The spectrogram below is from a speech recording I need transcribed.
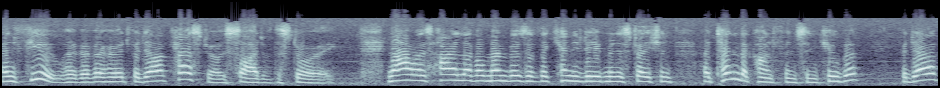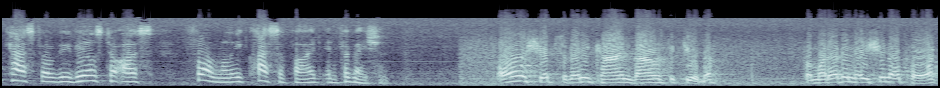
and few have ever heard Fidel Castro's side of the story. Now, as high-level members of the Kennedy administration attend the conference in Cuba, Fidel Castro reveals to us formally classified information. All ships of any kind bound for Cuba, from whatever nation or port,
